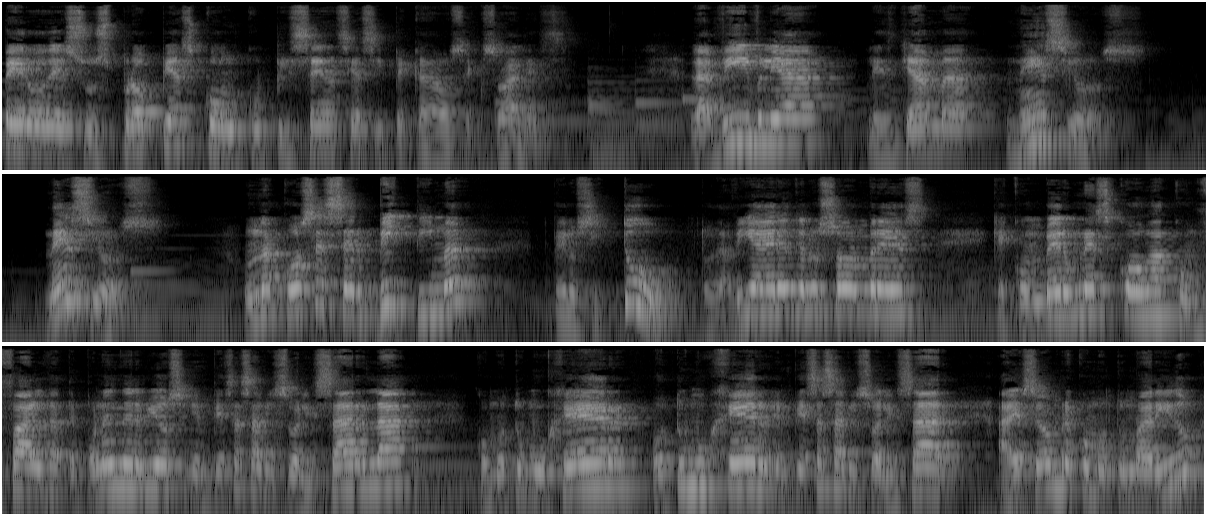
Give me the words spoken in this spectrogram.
pero de sus propias concupiscencias y pecados sexuales. La Biblia les llama necios, necios. Una cosa es ser víctima, pero si tú todavía eres de los hombres que con ver una escoba con falda te pones nervioso y empiezas a visualizarla como tu mujer o tu mujer empiezas a visualizar a ese hombre como tu marido,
